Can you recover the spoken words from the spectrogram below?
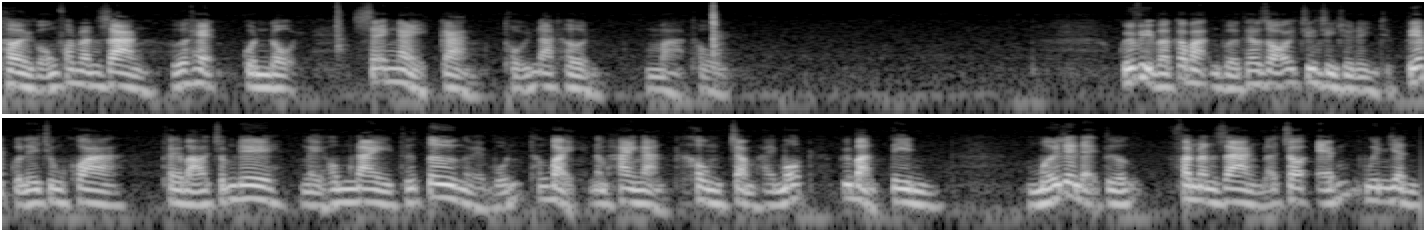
Thời của ông Phan Văn Giang hứa hẹn quân đội sẽ ngày càng thối nát hơn mà thôi. Quý vị và các bạn vừa theo dõi chương trình truyền hình trực tiếp của Lê Trung Khoa, Thời báo chấm ngày hôm nay thứ Tư ngày 4 tháng 7 năm 2021 với bản tin mới lên Đại tướng Phan Văn Giang đã cho ém nguyên nhân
